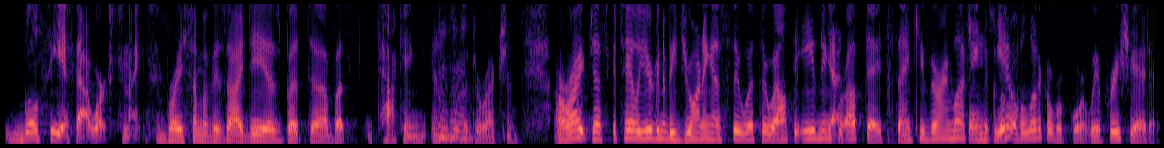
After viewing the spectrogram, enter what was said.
we'll see if that works tonight. Embrace some of his ideas, but uh, but tacking in another Mm-hmm. direction. All right, Jessica Taylor, you're going to be joining us through, throughout the evening for updates. Thank you very much. Thank the you. Political Report. We appreciate it.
